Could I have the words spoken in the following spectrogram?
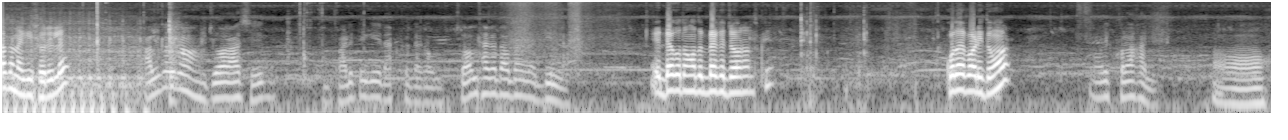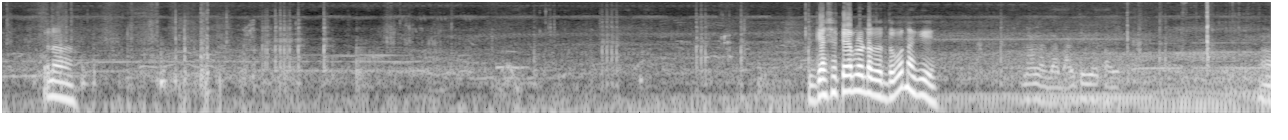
আছে নাকি শরীরে? হালকা হালকা জ্বর আছে বাড়িতে গিয়ে ডাক্তার দেখাবো। জল থাকে তাও তাহলে দিন না। এই দেখো তোমাদের ব্যাগে জ্বর আজকে। কোথায় বাড়ি তোমার? আমাদের খোলা খালি। ও না। গ্যাসের ট্যাবলেট আছে দেবো নাকি? না না বাড়িতে গিয়ে খাব। ও।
